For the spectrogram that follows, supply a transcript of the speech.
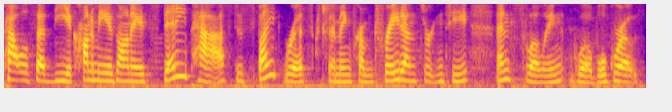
Powell said the economy is on a steady path despite risks stemming from trade uncertainty and slowing global growth.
